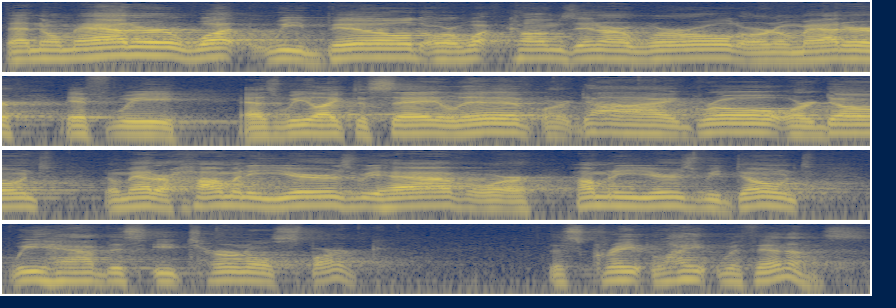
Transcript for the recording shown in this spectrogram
that no matter what we build or what comes in our world, or no matter if we, as we like to say, live or die, grow or don't, no matter how many years we have or how many years we don't, we have this eternal spark, this great light within us.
